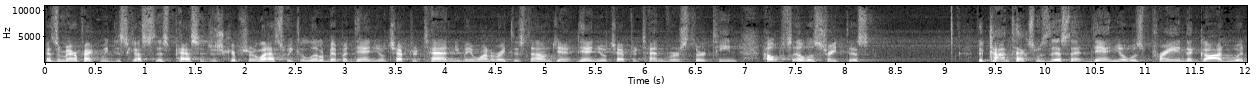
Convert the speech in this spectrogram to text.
As a matter of fact, we discussed this passage of scripture last week a little bit, but Daniel chapter 10, you may want to write this down. Daniel chapter 10, verse 13, helps illustrate this. The context was this that Daniel was praying that God would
